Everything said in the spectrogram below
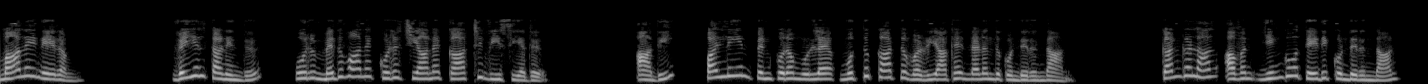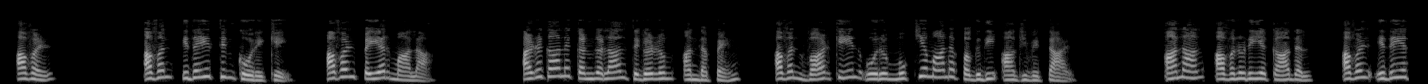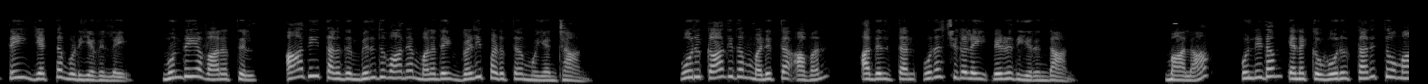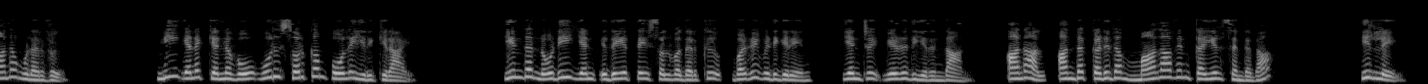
மாலை நேரம். வெயில் தணிந்து ஒரு மெதுவான குளிர்ச்சியான காற்று வீசியது. ஆதி பள்ளியின் பின்புறம் உள்ள முத்துக்காட்டு வழியாக நடந்து கொண்டிருந்தான். கண்களால் அவன் எங்கோ தேடிக் கொண்டிருந்தான். அவள் அவன் இதயத்தின் கோரிக்கை அவள் பெயர் மாலா. அழகான கண்களால் திகழும் அந்த பெண் அவன் வாழ்க்கையின் ஒரு முக்கியமான பகுதி ஆகிவிட்டாள். ஆனால் அவனுடைய காதல் அவள் இதயத்தை எட்ட முடியவில்லை. முந்தைய வாரத்தில் ஆதி தனது மிருதுவான மனதை வெளிப்படுத்த முயன்றான். ஒரு காகிதம் மடித்த அவன் அதில் தன் உணர்ச்சிகளை எழுதியிருந்தான். மாலா உன்னிடம் எனக்கு ஒரு தனித்துவமான உணர்வு. நீ எனக்கென்னவோ ஒரு சொர்க்கம் போல இருக்கிறாய். இந்த நொடி என் இதயத்தை சொல்வதற்கு வழிவிடுகிறேன் என்று எழுதியிருந்தான். ஆனால் அந்த கடிதம் மாலாவின் கையில் சென்றதா? இல்லை.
